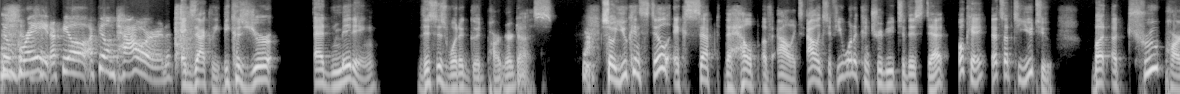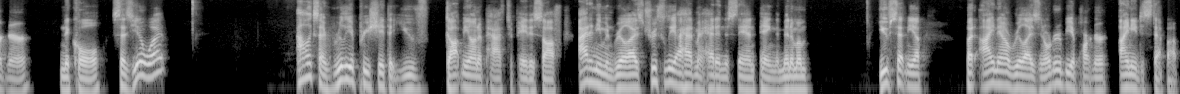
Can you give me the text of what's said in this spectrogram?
feel great. I feel I feel empowered. Exactly. Because you're admitting this is what a good partner does. Yeah. So you can still accept the help of Alex. Alex, if you want to contribute to this debt, okay, that's up to you two. But a true partner, Nicole, says, you know what? Alex, I really appreciate that you've got me on a path to pay this off. I didn't even realize, truthfully, I had my head in the sand paying the minimum. You've set me up, but I now realize in order to be a partner, I need to step up.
